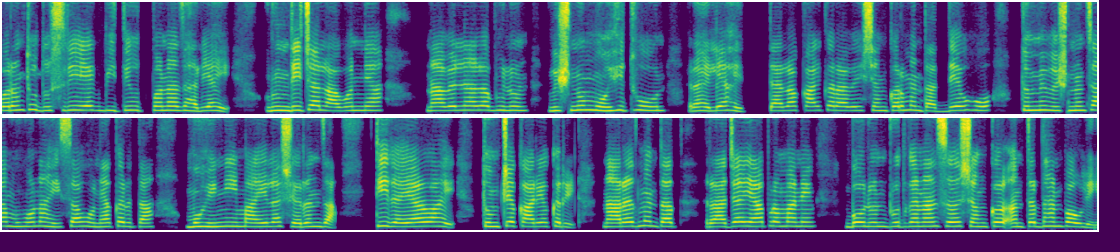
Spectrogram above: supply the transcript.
परंतु दुसरी एक भीती उत्पन्न झाली आहे. वृंदीच्या लावण्या नावेलनाला भुलून विष्णू मोहित होऊन राहिले आहेत. त्याला काय करावे? शंकर म्हणतात देव हो तुम्ही विष्णूचा मोह नाहीसा होण्याकरिता मोहिनी मायेला शरण जा. ती दयाळू आहे तुमचे कार्य करील. नारद म्हणतात राजा याप्रमाणे बोलून भूतगणांसह शंकर अंतर्धान पावले.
